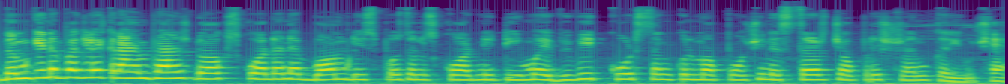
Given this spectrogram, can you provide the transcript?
ધમકીને પગલે ક્રાઇમ બ્રાન્ચ ડોગ સ્ક્વોડ અને બોમ્બ ડિસ્પોઝલ સ્ક્વોડની ટીમોએ વિવિધ કોર્ટ સંકુલમાં પહોંચીને સર્ચ ઓપરેશન કર્યું છે.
